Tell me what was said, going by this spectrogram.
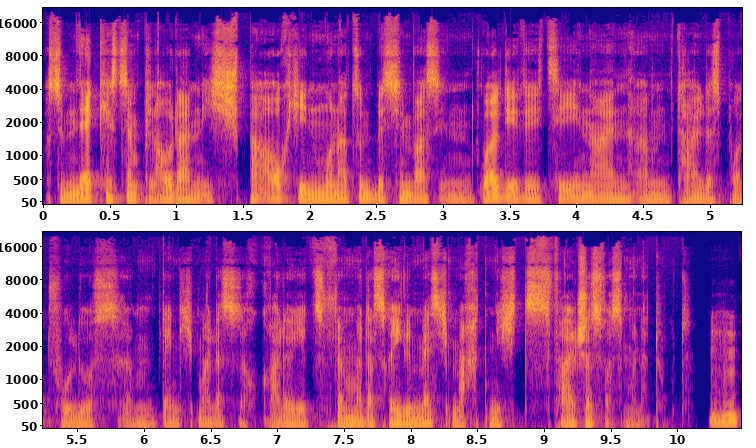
aus dem Nähkästchen plaudern, ich spare auch jeden Monat so ein bisschen was in Gold-ETC hinein, ähm, Teil des Portfolios. Ähm, denke ich mal, das ist auch gerade jetzt, wenn man das regelmäßig macht, nichts Falsches, was man da tut. Mhm.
